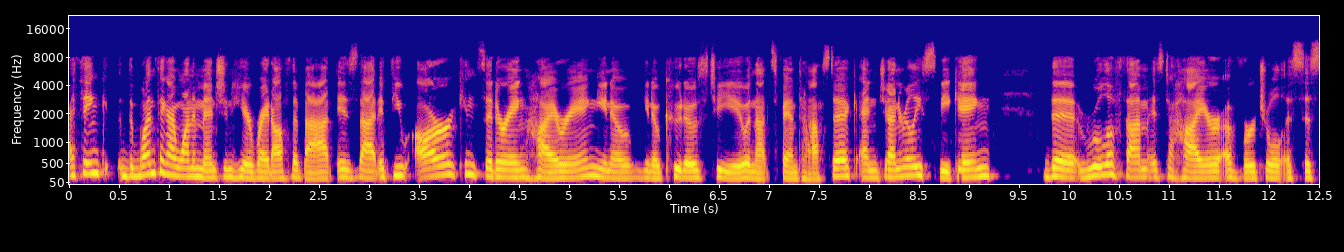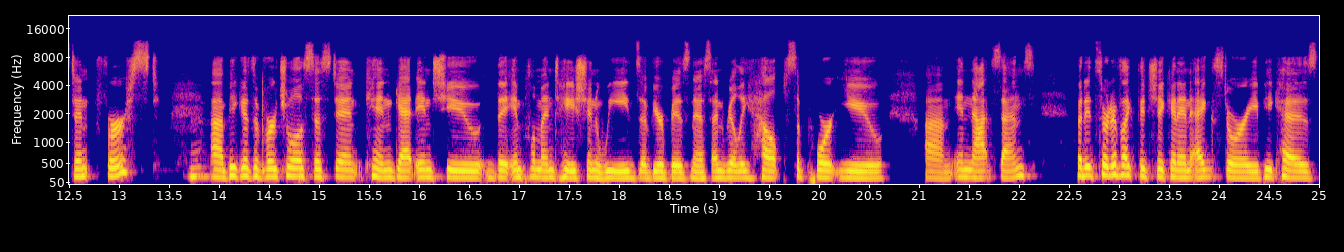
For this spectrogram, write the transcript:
I think the one thing I want to mention here right off the bat is that if you are considering hiring, you know, you know, kudos to you, and that's fantastic. And generally speaking, the rule of thumb is to hire a virtual assistant 1st mm-hmm. uh, because a virtual assistant can get into the implementation weeds of your business and really help support you um, in that sense. But it's sort of like the chicken and egg story because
